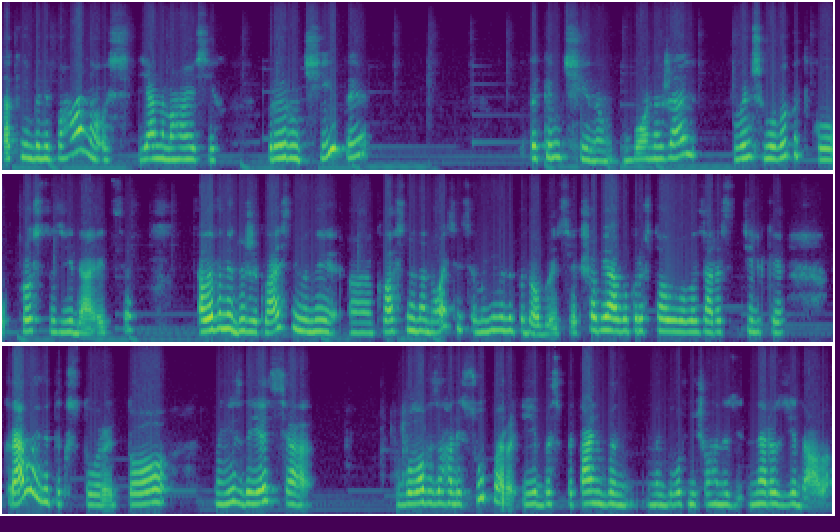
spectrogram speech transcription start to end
так ніби непогано. Ось я намагаюся їх приручити таким чином, бо, на жаль, в іншому випадку просто з'їдається. Але вони дуже класні, вони е, класно наносяться, мені вони подобаються. Якщо б я використовувала зараз тільки кремові текстури, то мені здається, було б взагалі супер і без питань би не було б нічого не, з'ї- не роз'їдала.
